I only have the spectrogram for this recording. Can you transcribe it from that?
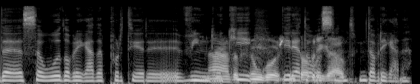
da Saúde. Obrigada por ter vindo Nada, aqui um direto ao assunto. Muito obrigada.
